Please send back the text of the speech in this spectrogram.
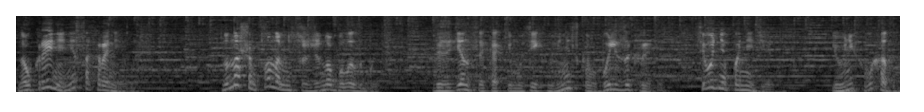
на Украине не сохранилось. Но нашим планам не суждено было сбыться. Резиденция, как и музей Хмельницкого, были закрыты. Сегодня понедельник, и у них выходной.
